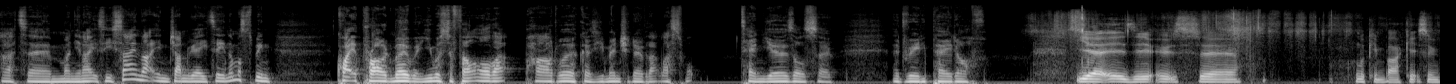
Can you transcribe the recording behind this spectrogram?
at um, Man United. So you signed that in January 18. That must have been quite a proud moment. You must have felt all that hard work, as you mentioned, over that last what, 10 years or so, had really paid off. Yeah, it is. It was, uh, looking back, it's a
